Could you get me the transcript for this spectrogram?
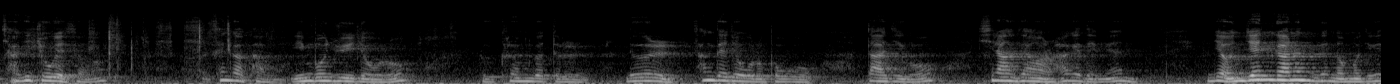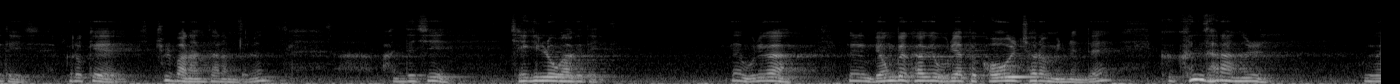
자기 쪽에서 생각하고 인본주의적으로 그 그런 것들을 늘 상대적으로 보고 따지고 신앙생활을 하게 되면 이제 언젠가는 넘어지게 돼 있어요. 그렇게 출발한 사람들은 반드시 제 길로 가게 돼 있어요. 그러니까 우리가 그 명백하게 우리 앞에 거울처럼 있는데 그 큰 사랑을 우리가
